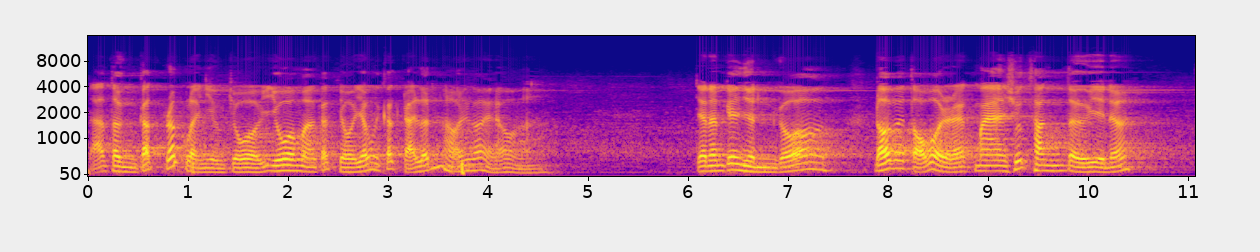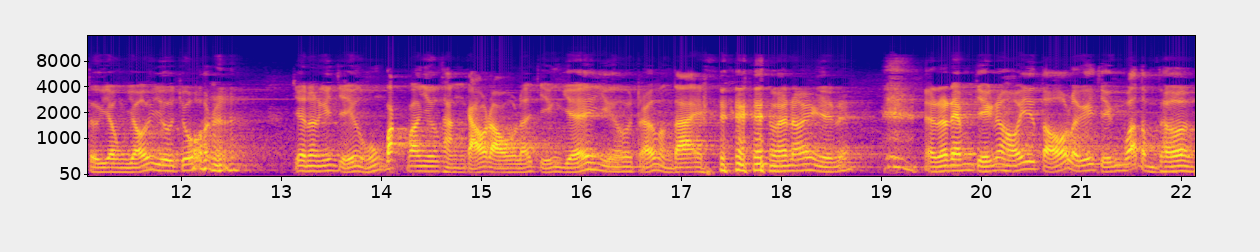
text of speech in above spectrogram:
Đã từng cất rất là nhiều chùa. Vua mà cất chùa giống như cất trại lính thôi, có gì đâu ạ? Cho nên cái nhìn của, đối với tổ bồ đạt ma xuất thân từ gì nữa? Từ dòng dõi vua chúa nữa. Cho nên cái chuyện muốn bắt bao nhiêu thằng cạo đầu là chuyện dễ như trở bàn tay. Phải nói vậy đó. Nó đem chuyện đó hỏi với tổ là cái chuyện quá tầm thường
